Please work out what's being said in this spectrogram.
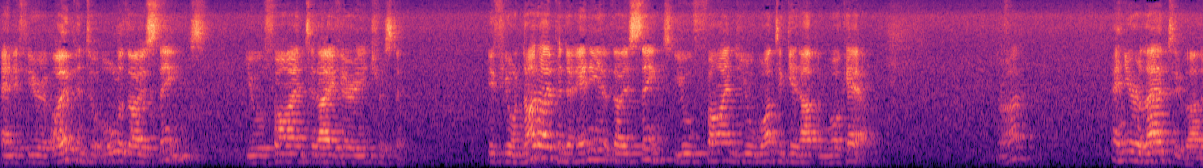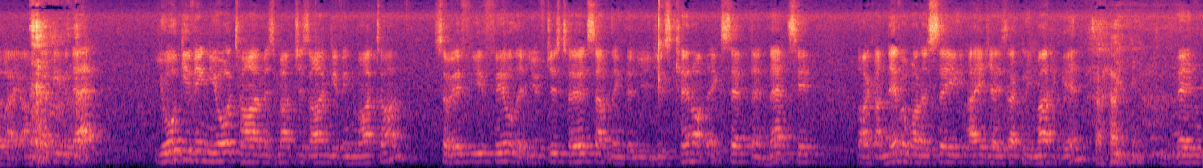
And if you're open to all of those things, you will find today very interesting. If you're not open to any of those things, you'll find you'll want to get up and walk out. Right? And you're allowed to, by the way. I'm happy with that. You're giving your time as much as I'm giving my time. So if you feel that you've just heard something that you just cannot accept and that's it, like I never want to see AJ's ugly mutt again, then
